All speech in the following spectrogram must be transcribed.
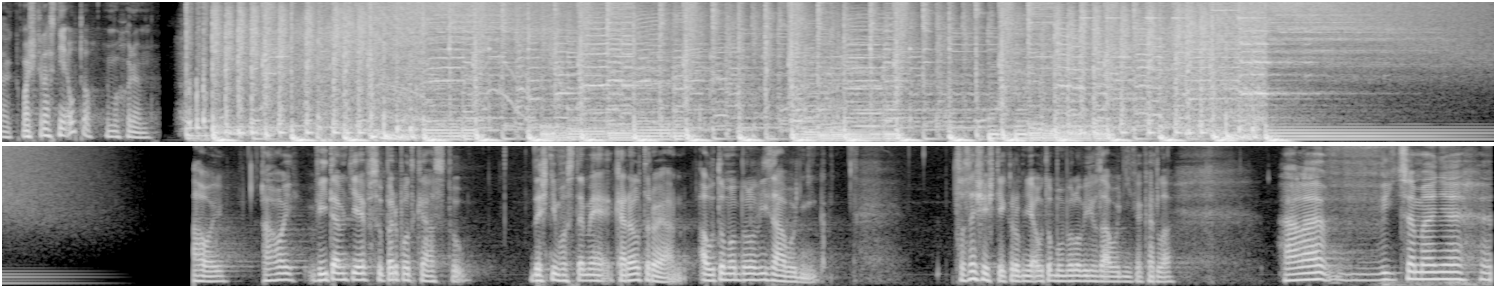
Tak máš krásné auto, mimochodem. Ahoj. Ahoj. Vítám tě v super podcastu. Dnešním hostem je Karel Trojan, automobilový závodník. Co seš ještě kromě automobilového závodníka, Karla? Ale víceméně e,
